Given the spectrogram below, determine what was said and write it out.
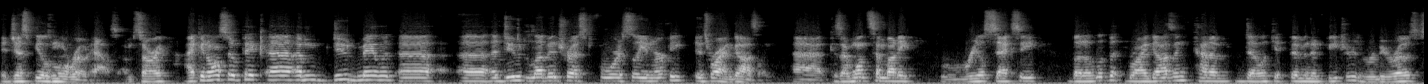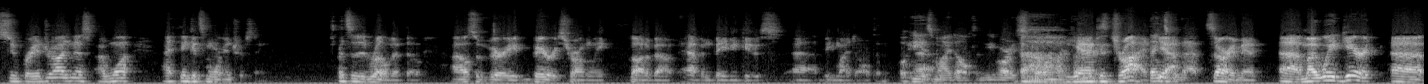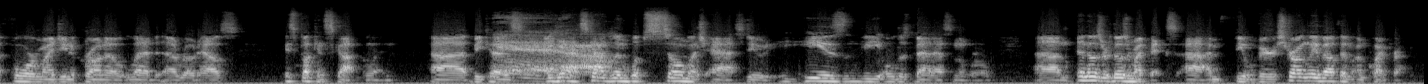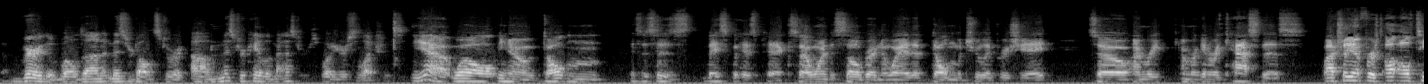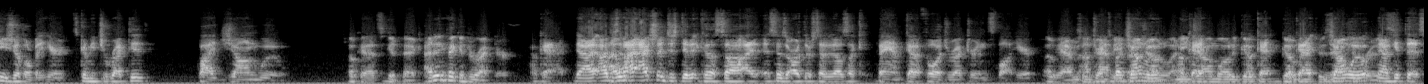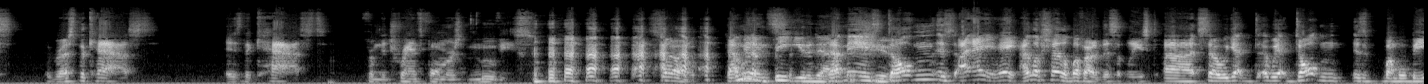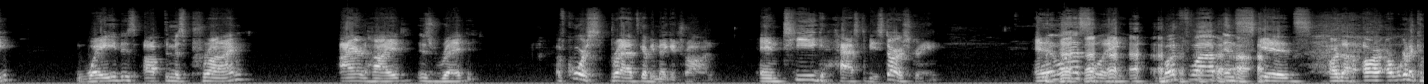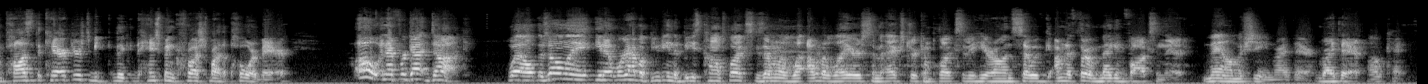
It just feels more Roadhouse. I'm sorry. I can also pick uh, a dude male uh, uh, a dude love interest for Cillian Murphy. It's Ryan Gosling because I want somebody real sexy, but a little bit Ryan Gosling, kind of delicate feminine features. Ruby Rose, super androgynous. I want. I think it's more interesting. That's irrelevant though. I also very, very strongly thought about having Baby Goose uh, be my Dalton. Oh, he is Uh, my Dalton. You've already stolen uh, my yeah, because Drive. Thanks yeah. for that. Sorry, man. Uh, my Wade Garrett uh, for my Gina Carano led uh, Roadhouse is fucking Scott Glenn. Uh, because Yeah. yeah. Scott Glenn whoops so much ass, dude. He, he is the oldest badass in the world. Um, and those are those are my picks. Uh, I feel very strongly about them. I'm quite proud of them. Very good. Well done, Mr. Dalton Stewart. Um, Mr. Caleb Masters, what are your selections? Yeah, well, you know, Dalton. This is his basically his pick, so I wanted to celebrate in a way that Dalton would truly appreciate. So I'm re- I'm going to recast this. Well, actually, you know, first I'll, I'll tease you a little bit here. It's going to be directed by John Woo. Okay, that's a good pick. I didn't pick a director. Okay, yeah, I, I, just, I I, actually just did it because I saw I, as soon as Arthur said it, I was like, "Bam, got to fill a director in slot here." Okay, I'm, So I'm directed happy about John Woo. I need Okay. John Woo to go, okay, go okay. back to his John action Woo. roots. Now get this: the rest of the cast is the cast from the Transformers movies. So that I'm gonna means beat you to death. That means Shoot. Dalton is. I, hey, hey, I love Shia LaBeouf out of this at least. Uh, so we got we got Dalton is Bumblebee, Wade is Optimus Prime, Ironhide is Red. Of course, Brad's got to be Megatron, and Teague has to be Starscream. And then lastly, Mudflap and Skids are the are, are we're going to composite the characters to be the, the henchmen crushed by the polar bear. Oh, and I forgot Doc. Well, there's only you know we're gonna have a Beauty and the Beast complex because I'm gonna la- I'm gonna layer some extra complexity here on. So I'm gonna throw Megan Fox in there, Man on Machine, right there. right there. Okay.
